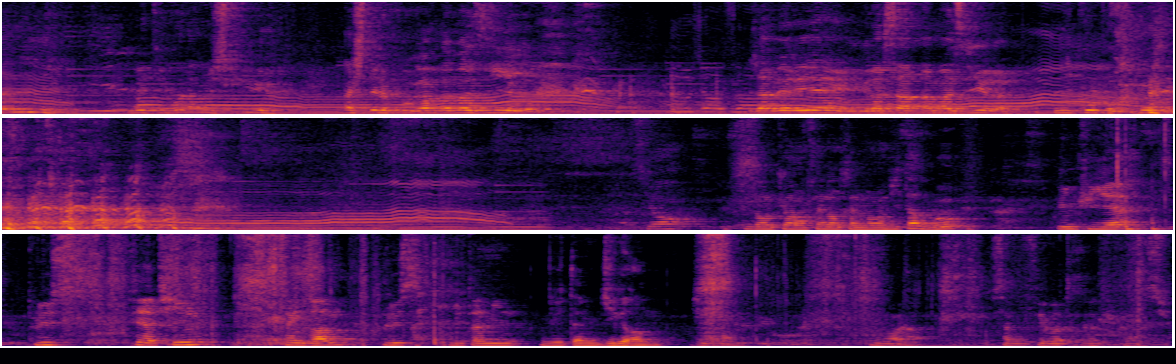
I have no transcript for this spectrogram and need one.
amis, mettez-vous la muscu. Achetez le programme d'Amazir. J'avais rien, grâce à Amazir, Nico pour nous. Donc en fin d'entraînement, Vitargo, une cuillère, plus créatine, 5 grammes, plus vitamine Vitamine 10 grammes. 10 grammes. Voilà, ça vous fait votre récupération.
